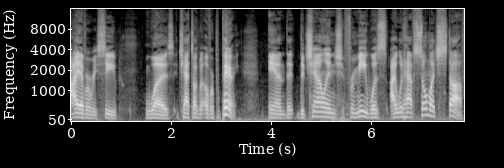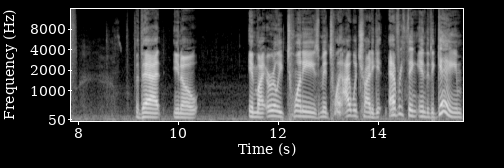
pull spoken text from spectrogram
I ever received was Chad talked about over preparing. And the the challenge for me was I would have so much stuff that you know in my early 20s mid 20s i would try to get everything into the game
